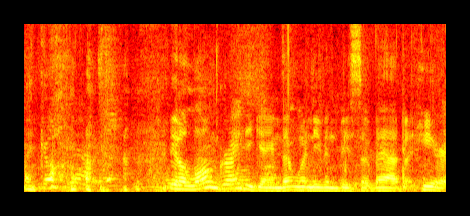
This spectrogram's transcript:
my god. In a long grindy game, that wouldn't even be so bad, but here,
